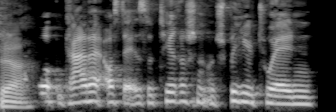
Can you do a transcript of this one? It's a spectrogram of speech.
Ja. Also, gerade aus der esoterischen und spirituellen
